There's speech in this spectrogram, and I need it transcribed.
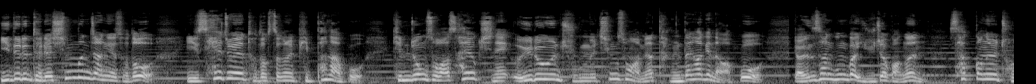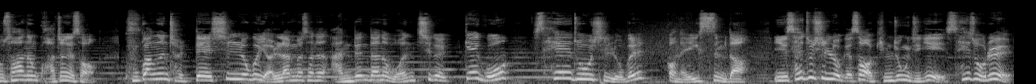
이들은 되려 신문장에서도 이 세조의 도덕성을 비판하고 김종서와 사육신의 의로운 죽음을 칭송하며 당당하게 나왔고 연산군과 유자광은 사건을 조사하는 과정에서 국왕은 절대 실록을 열람해서는 안 된다는 원칙을 깨고 세조실록을 꺼내 읽습니다. 이 세조실록에서 김종직이 세조를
